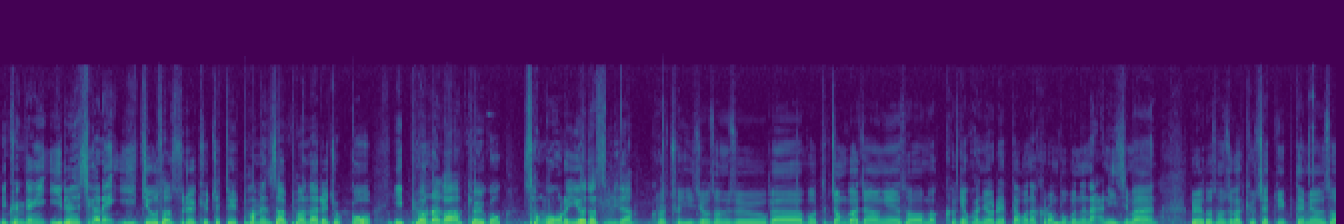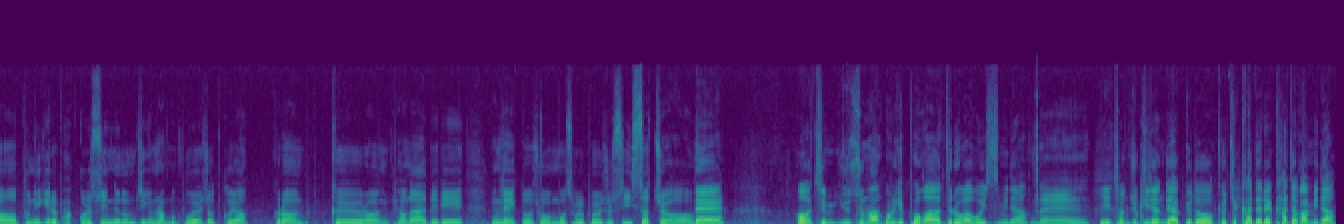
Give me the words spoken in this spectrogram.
이 굉장히 이른 시간에 이지우 선수를 교체 투입하면서 변화를 줬고 이 변화가 결국 성공으로 이어졌습니다. 그렇죠. 이지호 선수가 뭐 득점 과정에서 막 크게 관여를 했다거나 그런 부분은 아니지만 그래도 선수가 교체 투입되면서 분위기를 바꿀 수 있는 움직임을 한번 보여줬고요. 그런 그런 변화들이 굉장히 또 좋은 모습을 보여줄 수 있었죠. 네. 어, 지금 유승환 골키퍼가 들어가고 있습니다. 네, 이 전주 기전대학교도 교체 카드를 가져갑니다.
